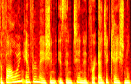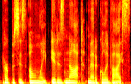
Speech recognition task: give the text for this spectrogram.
The following information is intended for educational purposes only. It is not medical advice.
